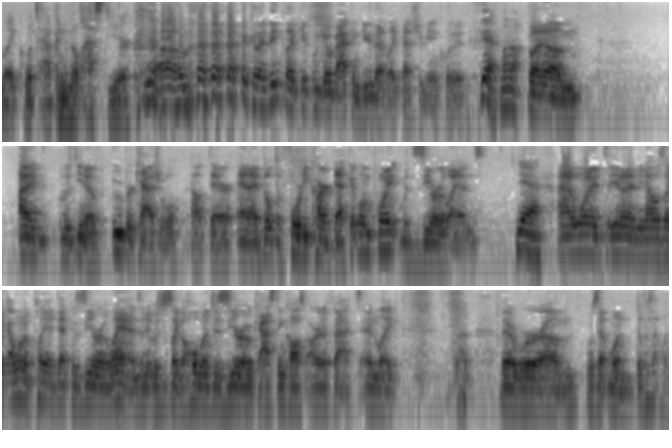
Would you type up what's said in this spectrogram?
like what's happened in the last year. Yeah. Because I think like if we go back and do that, like that should be included. yeah, why not? But um, I was you know uber casual out there, and I built a forty card deck at one point with zero lands. Yeah, And I wanted to, you know what I mean? I was like, I want to play a deck with zero lands, and it was just like a whole bunch of zero casting cost artifacts, and like there were um, was that one? Was that one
